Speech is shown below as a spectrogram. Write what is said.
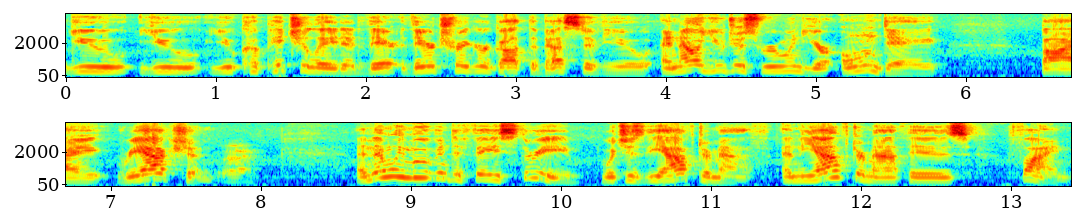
you you you capitulated their their trigger got the best of you and now you just ruined your own day by reaction. Right. and then we move into phase three which is the aftermath. And the aftermath is fine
